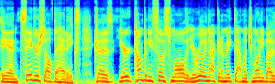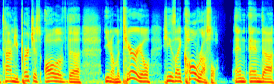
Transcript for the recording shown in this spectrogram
and save yourself the headaches because your company's so small that you're really not going to make that much money by the time you purchase all of the, you know, material. He's like, call Russell and and uh,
